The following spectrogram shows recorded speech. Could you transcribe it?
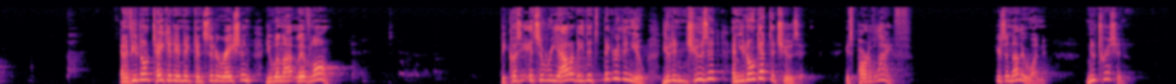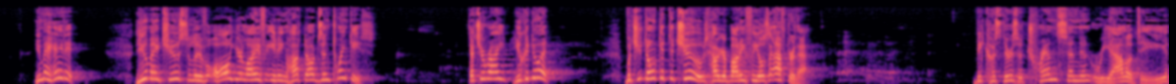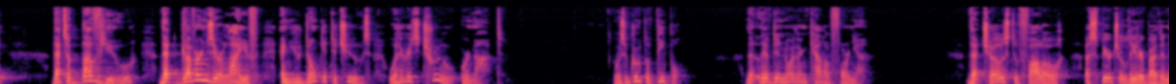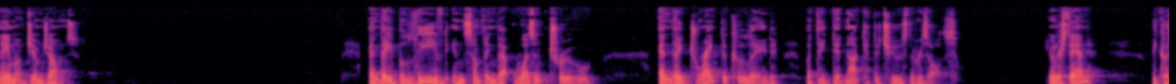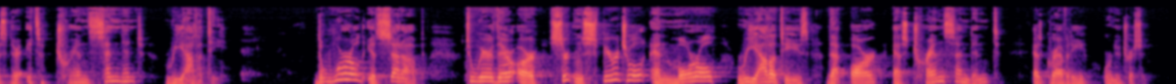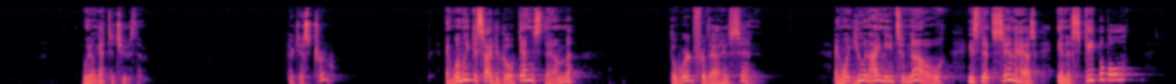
And if you don't take it into consideration, you will not live long. Because it's a reality that's bigger than you. You didn't choose it, and you don't get to choose it. It's part of life. Here's another one nutrition. You may hate it. You may choose to live all your life eating hot dogs and Twinkies. That's your right. You could do it. But you don't get to choose how your body feels after that. Because there's a transcendent reality that's above you that governs your life, and you don't get to choose whether it's true or not. There was a group of people that lived in Northern California that chose to follow a spiritual leader by the name of Jim Jones. And they believed in something that wasn't true, and they drank the Kool Aid, but they did not get to choose the results. You understand? because there, it's a transcendent reality. The world is set up to where there are certain spiritual and moral realities that are as transcendent as gravity or nutrition. We don't get to choose them, they're just true. And when we decide to go against them, the word for that is sin. And what you and I need to know is that sin has inescapable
